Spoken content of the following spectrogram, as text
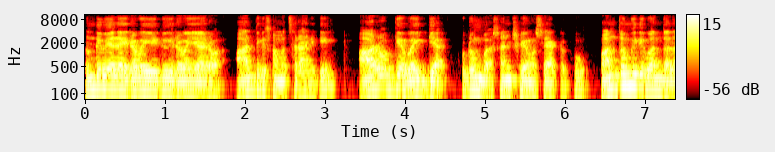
రెండు వేల ఇరవై ఐదు ఇరవై ఆరు ఆర్థిక సంవత్సరానికి ఆరోగ్య వైద్య కుటుంబ సంక్షేమ శాఖకు పంతొమ్మిది వందల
